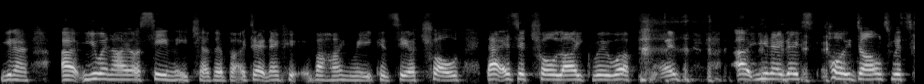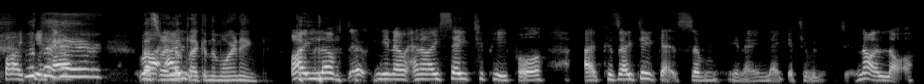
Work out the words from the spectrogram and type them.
you know uh, you and i are seeing each other but i don't know if you behind me you can see a troll that is a troll i grew up with uh, you know those toy dolls with spiky with hair. hair. that's right, what i look I, like in the morning i loved it you know and i say to people because uh, i did get some you know negative not a lot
